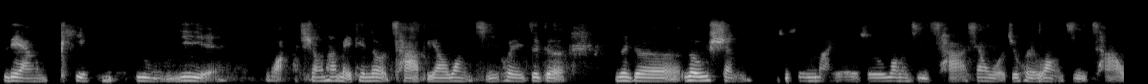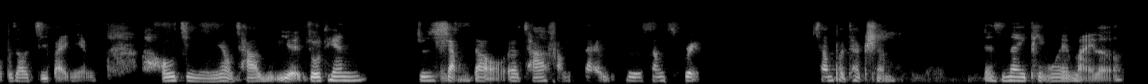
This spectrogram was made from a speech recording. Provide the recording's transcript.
两瓶乳液，哇，希望他每天都有擦，不要忘记会这个那个 lotion。就是买了的时候忘记擦，像我就会忘记擦，我不知道几百年，好几年没有擦乳液。昨天就是想到要擦防晒就是 sunscreen，sun protection，但是那一瓶我也买了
